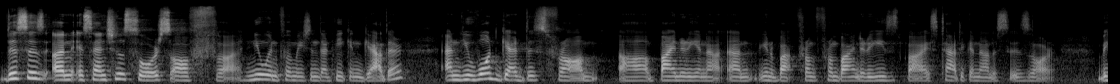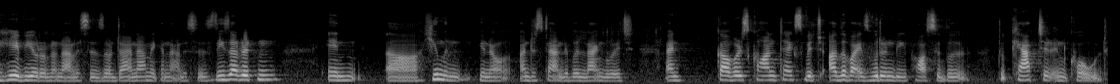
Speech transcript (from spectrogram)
this is an essential source of uh, new information that we can gather and you won't get this from uh, binary and, and you know, from, from binaries by static analysis or behavioral analysis or dynamic analysis. These are written in uh, human, you know, understandable language and covers context which otherwise wouldn't be possible to capture in code.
